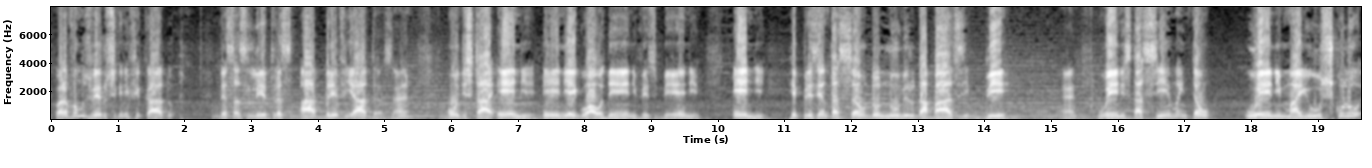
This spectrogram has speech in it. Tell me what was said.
Agora vamos ver o significado dessas letras abreviadas, né? Onde está N, N é igual a DN vezes BN, N, representação do número da base B. Né? O N está acima, então o N maiúsculo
